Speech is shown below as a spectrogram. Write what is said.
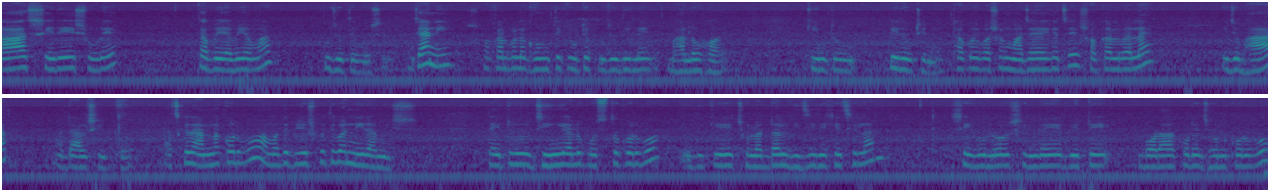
কাজ সেরে সরে তবে আমি আমার পুজোতে বসি। জানি সকালবেলা ঘুম থেকে উঠে পুজো দিলে ভালো হয়, কিন্তু পেরে উঠি না। ঠাকুরের বাসন মাজা হয়ে গেছে, সকালবেলায় এই যে ভাত আর ডাল সিদ্ধ। আজকে রান্না করব আমাদের বৃহস্পতিবার নিরামিষ। তাই একটু ঝিঙে আলু পোস্ত করব। এদিকে ছোলার ডাল ভিজিয়ে রেখেছিলাম। সেগুলো শিলে বেটে বড়া করে ঝোল করব।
